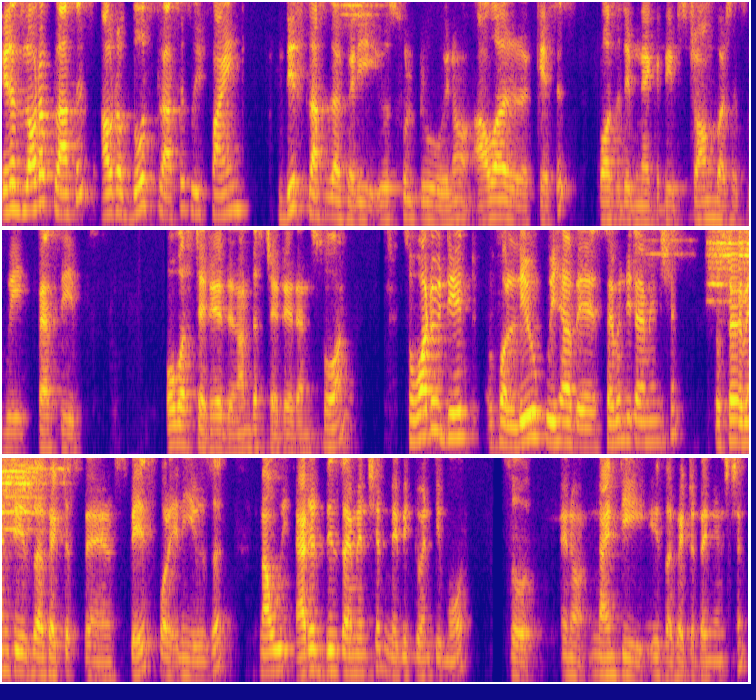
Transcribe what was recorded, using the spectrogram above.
It has a lot of classes. Out of those classes, we find these classes are very useful to, you know, our cases, positive, negative, strong versus weak, passive, overstated and understated, and so on. So what we did for LIWC, we have a 70 dimension. So 70 is a vector space for any user. Now we added this dimension, maybe 20 more. So, you know, 90 is a vector dimension.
